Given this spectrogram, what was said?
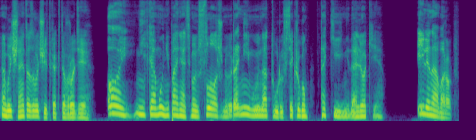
Обычно это звучит как-то вроде «Ой, никому не понять мою сложную, ранимую натуру, все кругом такие недалекие». Или наоборот.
